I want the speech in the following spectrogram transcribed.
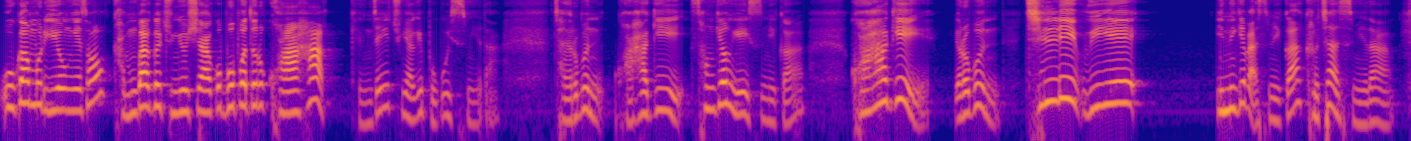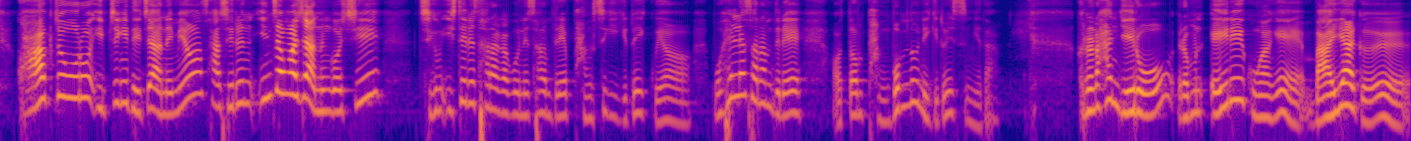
오감을 이용해서 감각을 중요시하고 무엇보다도 과학 굉장히 중요하게 보고 있습니다. 자, 여러분 과학이 성경 위에 있습니까? 과학이 여러분 진리 위에 있는 게 맞습니까? 그렇지 않습니다. 과학적으로 입증이 되지 않으며 사실은 인정하지 않는 것이 지금 이 시대를 살아가고 있는 사람들의 방식이기도 했고요. 뭐 헬라 사람들의 어떤 방법론이기도 했습니다. 그러나 한 예로 여러분 LA 공항에 마약을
